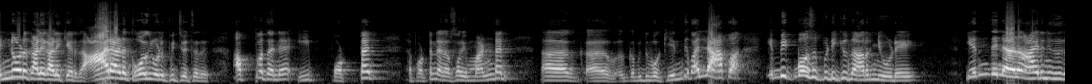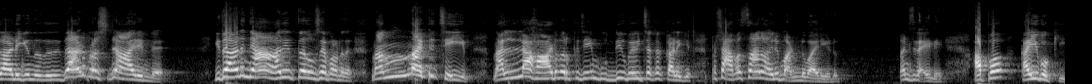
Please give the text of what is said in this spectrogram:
എന്നോട് കളി കളിക്കരുത്. ആരാണ് കോയിൻ ഒളിപ്പിച്ച് വെച്ചത്? അപ്പം തന്നെ ഈ പൊട്ടൻ പൊട്ടനല്ല സോറി മണ്ടൻ ഇത് പൊക്കി. എന്ത് വല്ല അപ്പം ബിഗ് ബോസ് പിടിക്കുന്ന അറിഞ്ഞൂടെ? എന്തിനാണ് ആര്യൻ ഇത് കാണിക്കുന്നത്? ഇതാണ് പ്രശ്നം ആര്യന്റെ. ഇതാണ് ഞാൻ ആദ്യത്തെ ദിവസം പറഞ്ഞത്. നന്നായിട്ട് ചെയ്യും. നല്ല ഹാർഡ് വർക്ക് ചെയ്യും ബുദ്ധി ഉപയോഗിച്ചൊക്കെ കളിക്കും. പക്ഷെ അവസാനം അതിൽ മണ്ണ് വാരിയിടും. മനസ്സിലായില്ലേ? അപ്പോൾ കൈപൊക്കി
